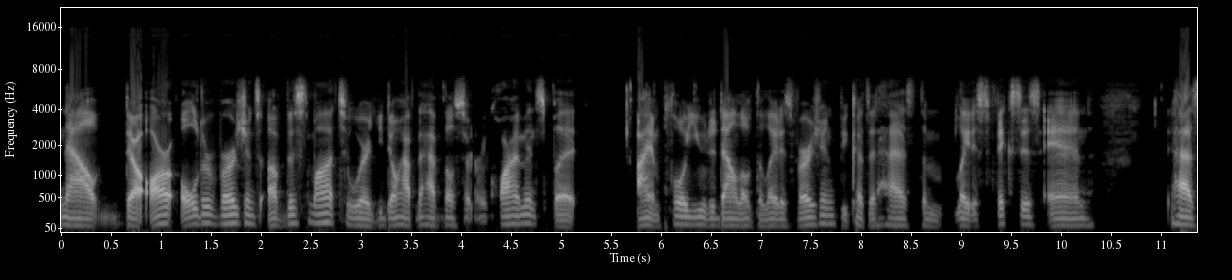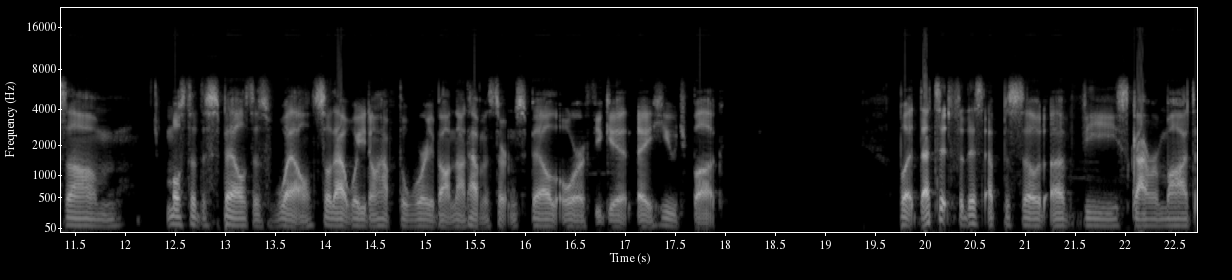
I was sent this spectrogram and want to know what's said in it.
Now, there are older versions of this mod to where you don't have to have those certain requirements, but I implore you to download the latest version because it has the latest fixes and it has um most of the spells as well so that way you don't have to worry about not having a certain spell or if you get a huge bug. But that's it for this episode of the Skyrim mod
